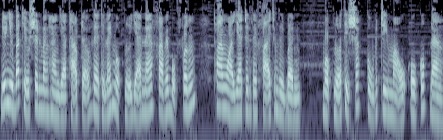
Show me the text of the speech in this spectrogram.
Nếu như Bách Thiểu Sinh mang hàng giả thảo trở về thì lấy một nửa giả nát pha với bột phấn, thoa ngoài da trên tay phải cho người bệnh. Một nửa thì sắc cùng với tri mẫu, ô cốt đàn,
